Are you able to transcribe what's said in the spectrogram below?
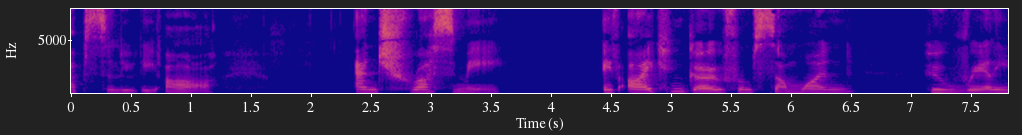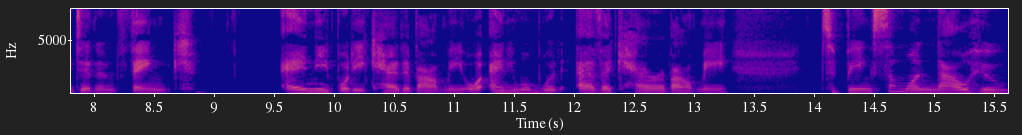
absolutely are. And trust me, if I can go from someone who really didn't think anybody cared about me or anyone would ever care about me to being someone now who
